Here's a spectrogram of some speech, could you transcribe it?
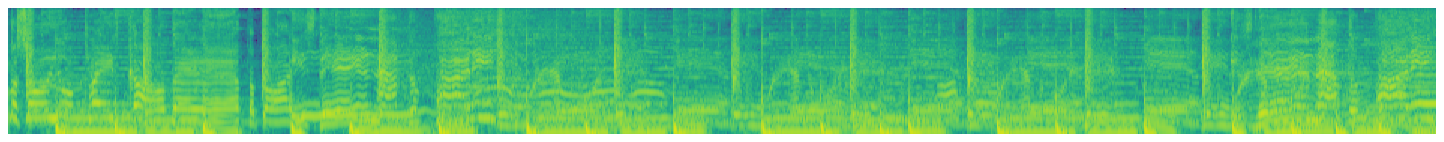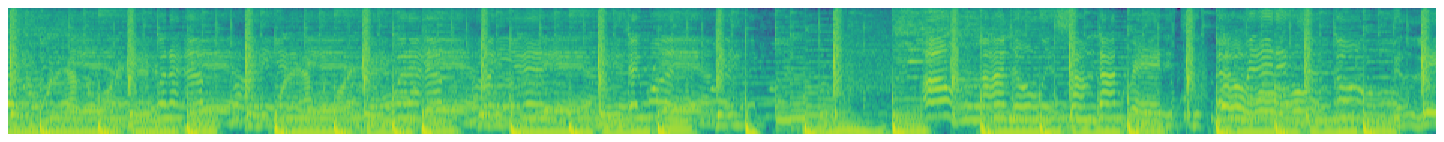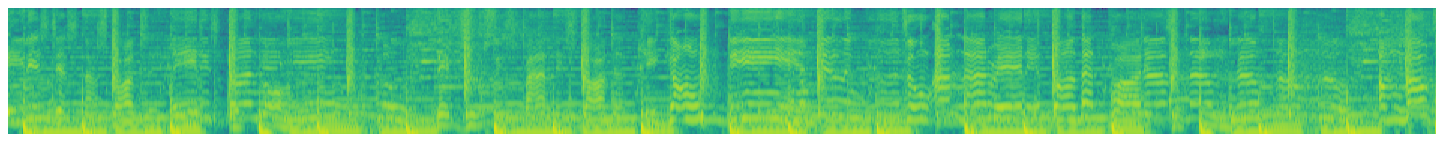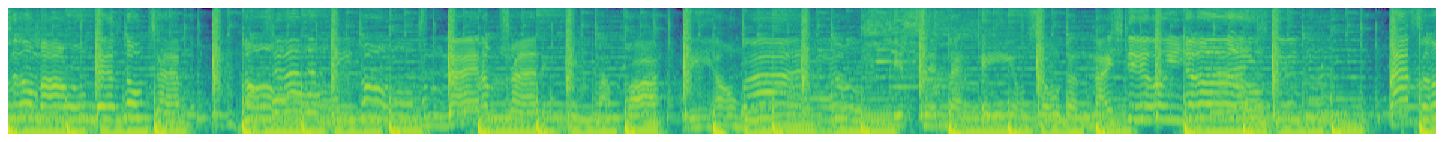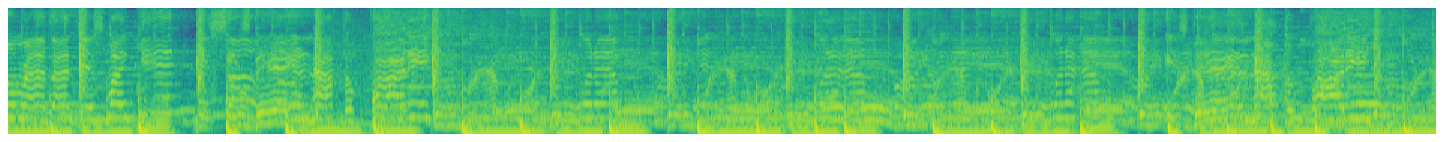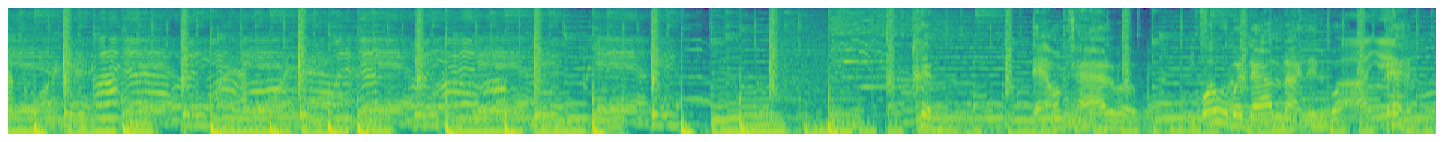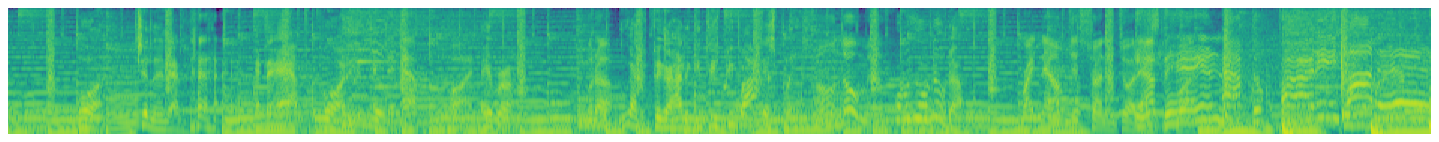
I'ma show you a place called the After Party. Is there an after Damn, I'm tired of it. Boy, boy we went down tonight, did it, boy? Ah, yeah. boy, chilling at, at the after party, you feel at The me? after party. Hey, bro, What up? we got to figure out how to get these people out of this place. I don't know, man. What we gonna do, doc? Right now, I'm just trying to enjoy the Is after there an after party? Party.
